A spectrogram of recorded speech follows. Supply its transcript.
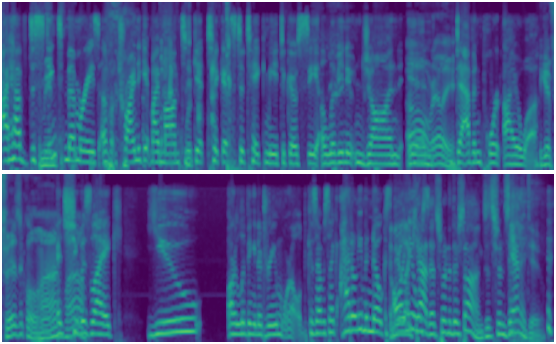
I have distinct memories of trying to get my mom to get tickets to take me to go see Olivia Newton John oh, in Oh, really? Davenport, Iowa. You get physical, huh? And she was like, You are living in a dream world. Because I was like, I don't even know. Because all you're I like, knew yeah, was that's one of their songs. It's from Xanadu.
